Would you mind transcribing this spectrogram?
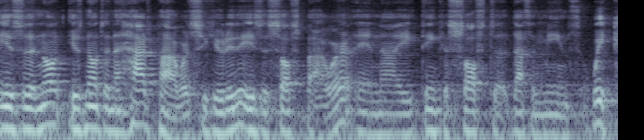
is not is not a hard power. Security is a soft power, and I think a soft doesn't mean weak.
